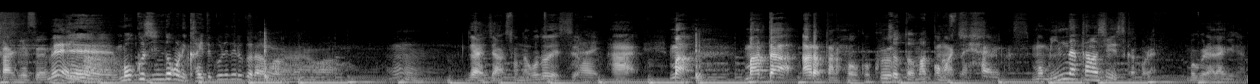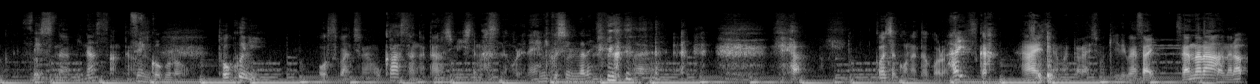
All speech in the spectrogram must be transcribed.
感じですよね、ええ今。目次のとこに書いてくれてるから、まうん。じゃあじゃあそんなことですよ。はい。まあまた新たな報告ちょっと待ってますね。お待ちしております、もうみんな楽しみですかこれ。僕らだけじゃなくて。リスナー皆さんあ、楽しみ。全国の。特にオスバンチのお母さんが楽しみにしてますねこれね。肉親がね、じゃあ今週はこんなところですか。はい、じゃあまた来週も聞いてください。さよなら。さよなら。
